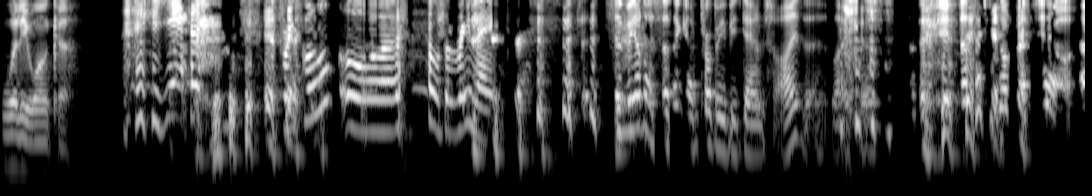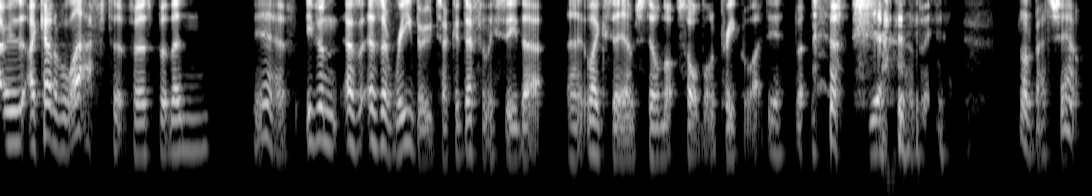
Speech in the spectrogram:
Willy Wonka. yes. The prequel or, or the remake? To be honest, I think I'd probably be down for either. Like, uh, that's, actually, not bad shout. I mean, I kind of laughed at first, but then, yeah, even as as a reboot, I could definitely see that. Uh, like I say, I'm still not sold on a prequel idea, but yeah. but not a bad shout.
